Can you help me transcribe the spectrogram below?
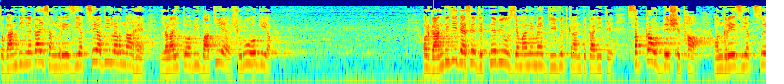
तो गांधी जी ने कहा, इस अंग्रेजियत से अभी लड़ना है। लड़ाई तो अभी बाकी है, शुरू होगी अब। और गांधी जी जैसे जितने भी उस जमाने में जीवित क्रांतिकारी थे, सबका उद्देश्य था अंग्रेजियत से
